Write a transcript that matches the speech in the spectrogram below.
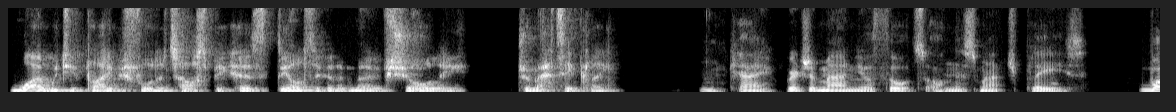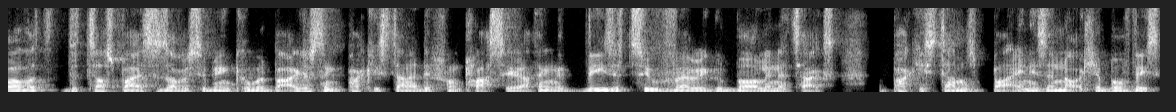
why would you play before the toss? Because the odds are going to move surely dramatically. Okay. Richard Mann, your thoughts on this match, please. Well, the, the toss bias has obviously been covered, but I just think Pakistan are different class here. I think that these are two very good bowling attacks. Pakistan's batting is a notch above this.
